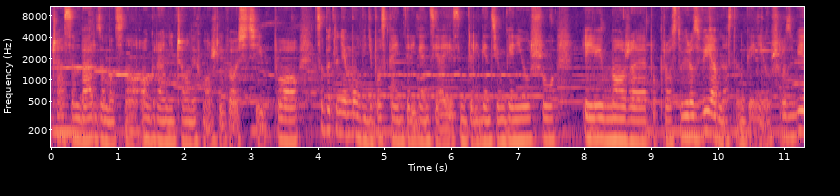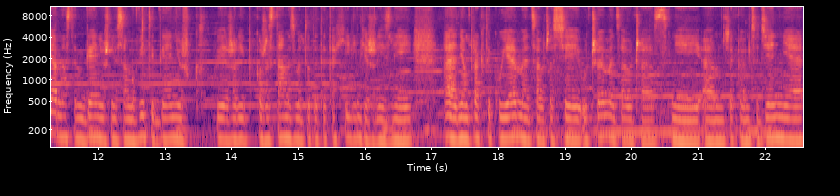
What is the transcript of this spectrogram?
czasem bardzo mocno ograniczonych możliwości, bo co by tu nie mówić, boska inteligencja jest inteligencją geniuszu i może po prostu i rozwija w nas ten geniusz, rozwija w nas ten geniusz, niesamowity geniusz, jeżeli korzystamy z metody Theta Healing, jeżeli z niej e, nią praktykujemy, cały czas się jej uczymy, cały czas w niej, że tak powiem, codziennie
